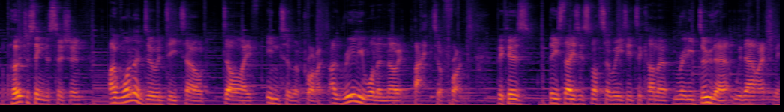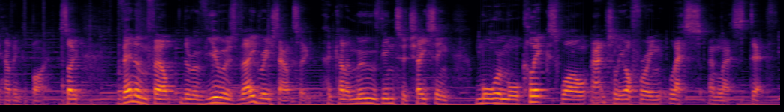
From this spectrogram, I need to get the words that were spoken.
a purchasing decision, I want to do a detailed dive into the product. I really want to know it back to front because these days it's not so easy to kind of really do that without actually having to buy it. So Venom felt the reviewers they'd reached out to had kind of moved into chasing more and more clicks while actually offering less and less depth.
